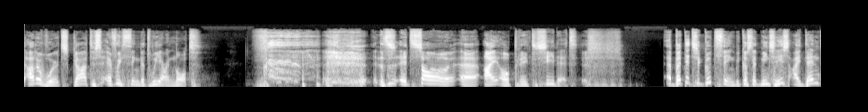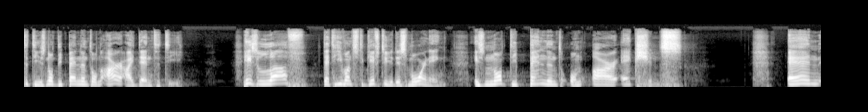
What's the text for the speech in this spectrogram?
other words, God is everything that we are not. it's, so uh, eye opening to see that. Uh, but that's a good thing because that means his identity is not dependent on our identity. His love that he wants to give to you this morning is not dependent on our actions. And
